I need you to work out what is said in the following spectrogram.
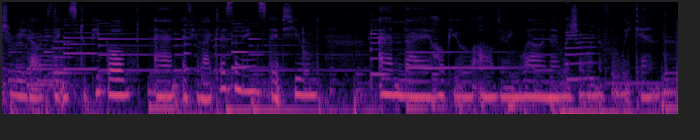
to read out things to people. And if you like listening, stay tuned. And I hope you are all doing well, and I wish a wonderful weekend.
